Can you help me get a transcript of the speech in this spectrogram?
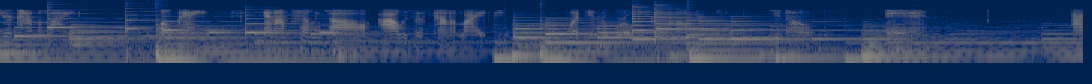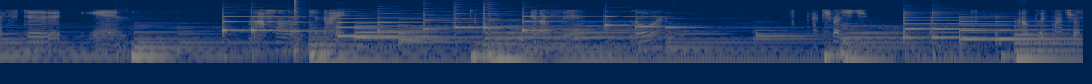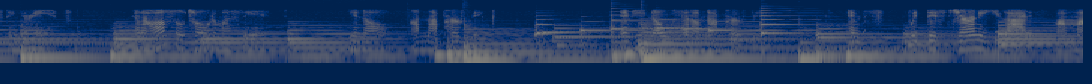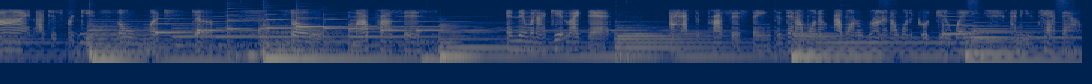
you're kind of like, okay. And I'm telling y'all, I was just kind of like, what in the world is I trust in your hands. And I also told him, I said, you know, I'm not perfect. And he knows that I'm not perfect. And with this journey, you guys, my mind, I just forget so much stuff. So my process, and then when I get like that, I have to process things, and then I wanna, I wanna run, I wanna go get away, I need to tap out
